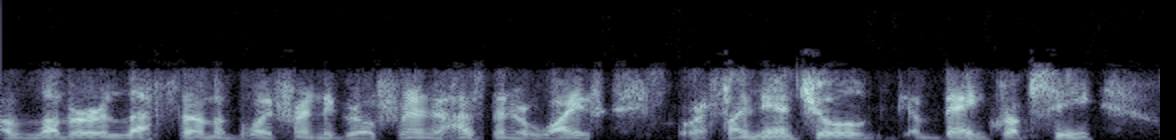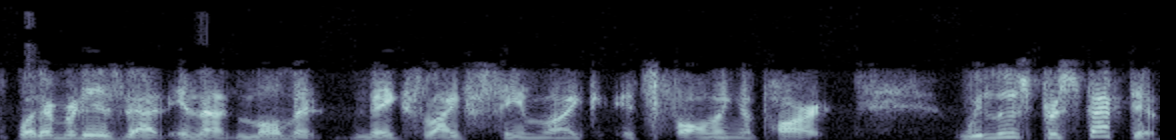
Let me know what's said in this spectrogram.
a lover left them, a boyfriend, a girlfriend, a husband or wife, or a financial bankruptcy, whatever it is that in that moment makes life seem like it's falling apart we lose perspective.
